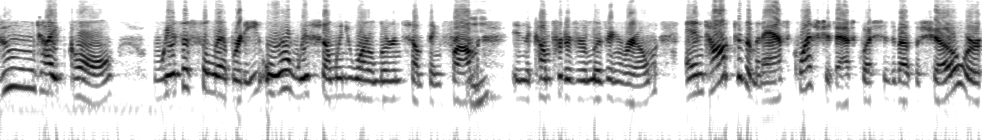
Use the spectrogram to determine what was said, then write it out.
Zoom type call with a celebrity or with someone you want to learn something from in the comfort of your living room and talk to them and ask questions. Ask questions about the show or,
